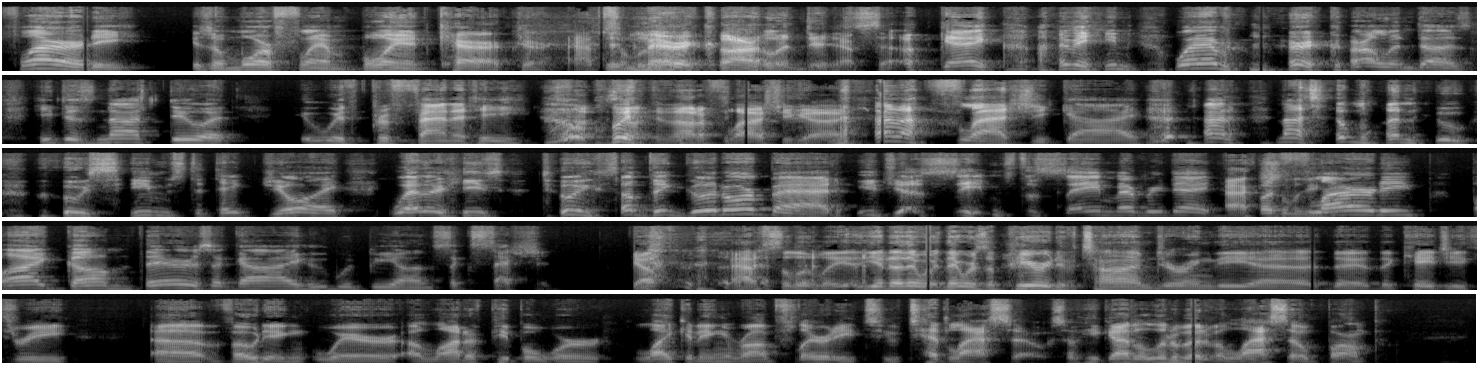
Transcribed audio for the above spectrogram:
Flaherty is a more flamboyant character Absolutely. than Merrick Garland is. Yep. Okay. I mean, whatever Merrick Garland does, he does not do it with profanity. Not, with, not, not, a flashy guy. Not a flashy guy. Not not someone who who seems to take joy whether he's doing something good or bad. He just seems the same every day. Actually, but Flaherty, by gum, there's a guy who would be on Succession. Yep, absolutely. you know, there, there was a period of time during the uh, the the KG three uh, voting where a lot of people were likening Rob Flaherty to Ted Lasso. So he got a little bit of a Lasso bump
